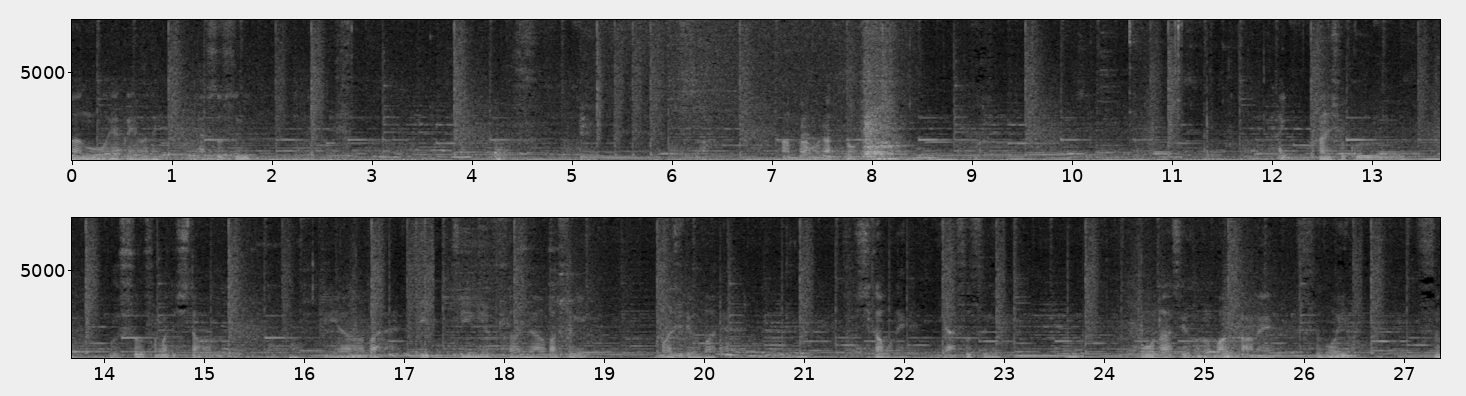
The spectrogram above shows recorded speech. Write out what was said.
のハンバーグ500円はね安すぎ。ハンバーグラットはい。完食。ごちそうさまでした。やばい。キッチン安さやばすぎ。マジでうまい。しかもね安すぎ。オーナーシェフのマスターねすごいよ。凄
